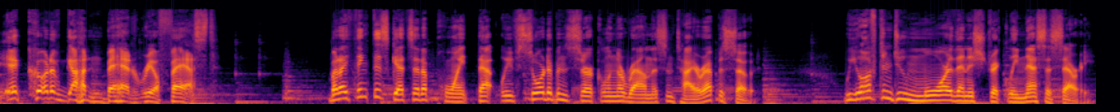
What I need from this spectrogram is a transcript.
It could have gotten bad real fast. But I think this gets at a point that we've sort of been circling around this entire episode. We often do more than is strictly necessary.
